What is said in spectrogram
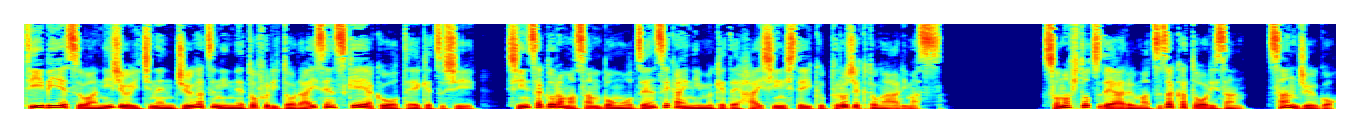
TBS は21年10月にネトフリとライセンス契約を締結し、新作ドラマ3本を全世界に向けて配信していくプロジェクトがあります。その一つである松坂桃李さん、35、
